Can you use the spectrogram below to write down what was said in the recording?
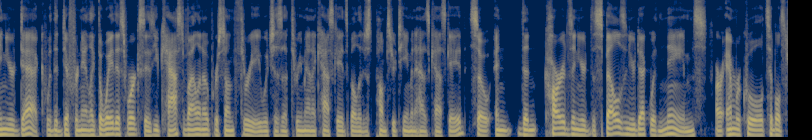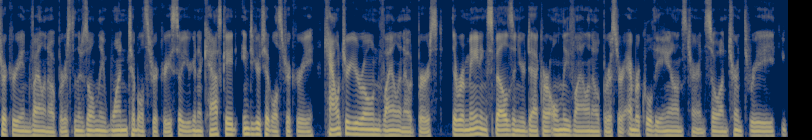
in your deck with a different name. Like the way this works is you cast Violent Outburst on three, which is a three mana cascade spell that just pumps your team and it has cascade. So and the cards in your the spells in your deck with names are Emrakul, Tibalt's Trickery, and Violent Outburst, and there's only one Tibalt's Trickery. So you're gonna cascade into your Tibalt's Trickery, counter your own Violent Outburst. The remaining spells in your deck are only Violent Outburst or Emrakul the Aeons Torn. So on turn three, you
